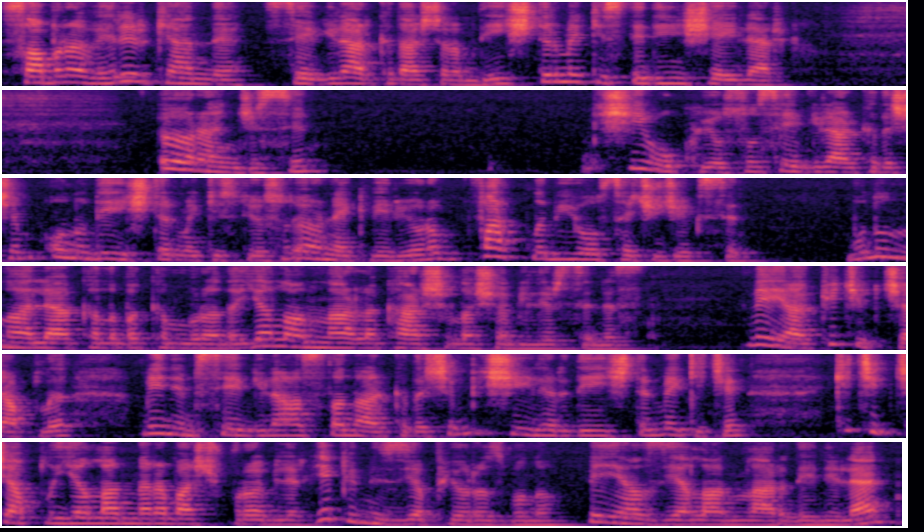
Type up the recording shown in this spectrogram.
Sabra verirken de sevgili arkadaşlarım değiştirmek istediğin şeyler. Öğrencisin. Bir şey okuyorsun sevgili arkadaşım. Onu değiştirmek istiyorsun. Örnek veriyorum. Farklı bir yol seçeceksin. Bununla alakalı bakın burada yalanlarla karşılaşabilirsiniz. Veya küçük çaplı benim sevgili aslan arkadaşım bir şeyleri değiştirmek için küçük çaplı yalanlara başvurabilir. Hepimiz yapıyoruz bunu. Beyaz yalanlar denilen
